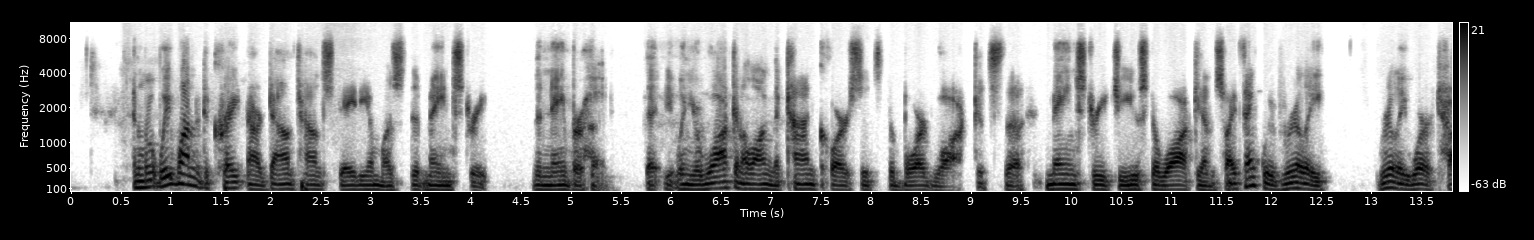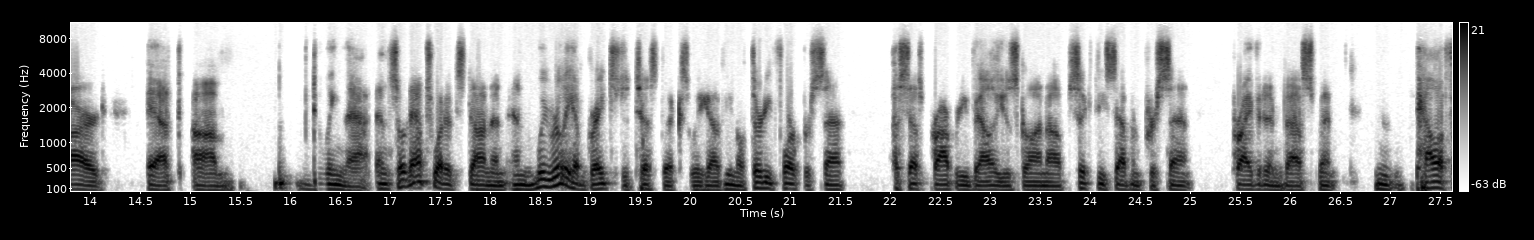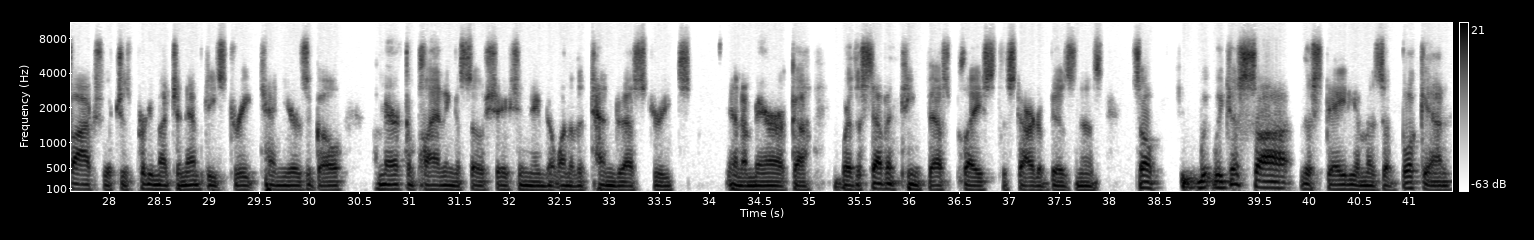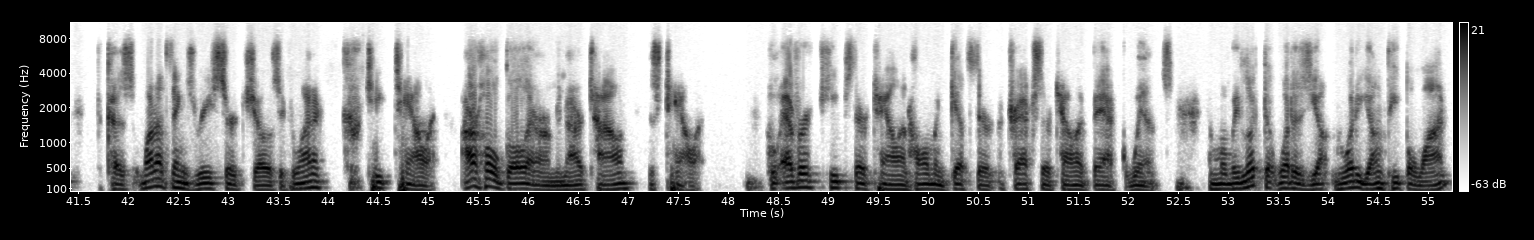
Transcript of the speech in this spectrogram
And what we wanted to create in our downtown stadium was the main street the neighborhood. That when you're walking along the concourse it's the boardwalk it's the main street you used to walk in. So i think we've really really worked hard at um, doing that. And so that's what it's done. And, and we really have great statistics. We have you know 34% assessed property value has gone up 67% private investment. Palafox, which is pretty much an empty street 10 years ago, American Planning Association named it one of the 10 best streets in America. We're the 17th best place to start a business. So we, we just saw the stadium as a bookend because one of the things research shows if you want to keep talent, our whole goal, Aaron, in our town is talent Whoever keeps their talent home and gets their attracts their talent back wins. And when we looked at what is young, what do young people want?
